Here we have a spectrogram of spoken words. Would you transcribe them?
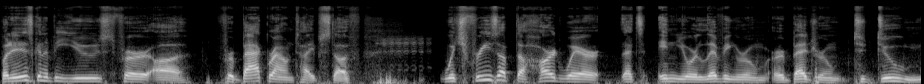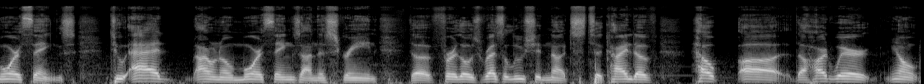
but it is going to be used for uh, for background type stuff which frees up the hardware that's in your living room or bedroom to do more things, to add I don't know more things on the screen, the for those resolution nuts to kind of help uh, the hardware, you know,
